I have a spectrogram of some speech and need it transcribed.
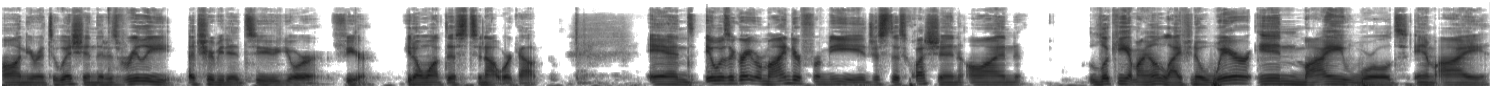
on your intuition that is really attributed to your fear. You don't want this to not work out. And it was a great reminder for me, just this question on looking at my own life. You know, where in my world am I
